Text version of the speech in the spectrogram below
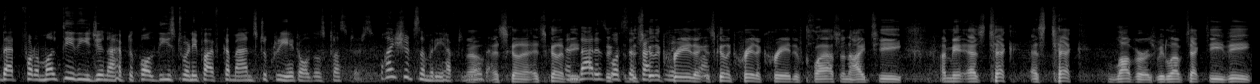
that for a multi-region I have to call these 25 commands to create all those clusters? Why should somebody have to know that? it's gonna it's gonna be that is what's the it's gonna create a, it's gonna create a creative class in IT. I mean, as tech as tech lovers, we love tech TV.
